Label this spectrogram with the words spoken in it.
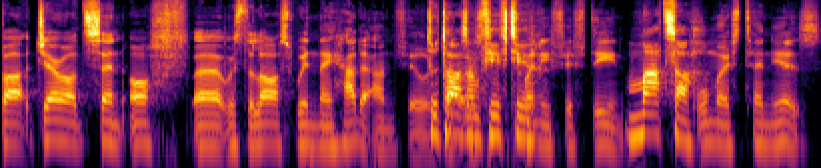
but Gerrard sent off uh, was the last win they had at Anfield. 2015. 2015. Mata, Almost 10 years.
